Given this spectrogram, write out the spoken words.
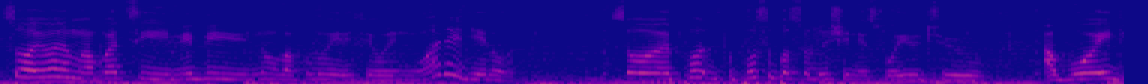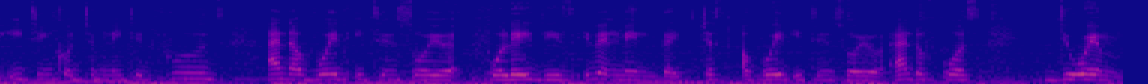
So, you mwakwati maybe no bakulo elefe when what did you So, a, po- a possible solution is for you to avoid eating contaminated foods and avoid eating soy for ladies, even men, like just avoid eating soy. And of course, deworm.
